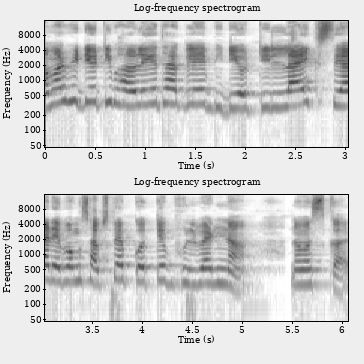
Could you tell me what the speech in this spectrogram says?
আমার ভিডিওটি ভালো লেগে থাকলে ভিডিওটি লাইক, শেয়ার এবং সাবস্ক্রাইব করতে ভুলবেন না। নমস্কার।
